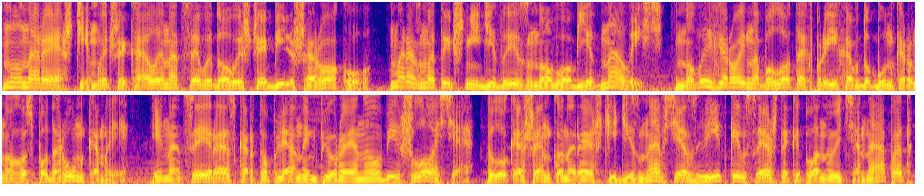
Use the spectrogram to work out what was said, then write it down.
Ну нарешті ми чекали на це видовище більше року. Маразматичні діди знову об'єднались. Новий герой на болотах приїхав до бункерного з подарунками, і на цей раз картопляним пюре не обійшлося. Лукашенко нарешті дізнався, звідки все ж таки планується напад,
